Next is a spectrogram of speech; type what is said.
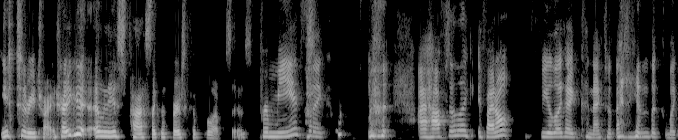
You should retry. Try to get at least past like the first couple episodes. For me, it's like I have to like if I don't feel like I connect with any of the like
